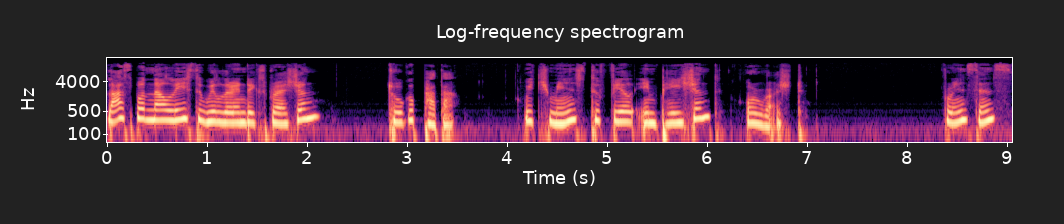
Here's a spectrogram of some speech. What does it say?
Last but not least, we learned the expression 조급하다, which means to feel impatient or rushed. For instance,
